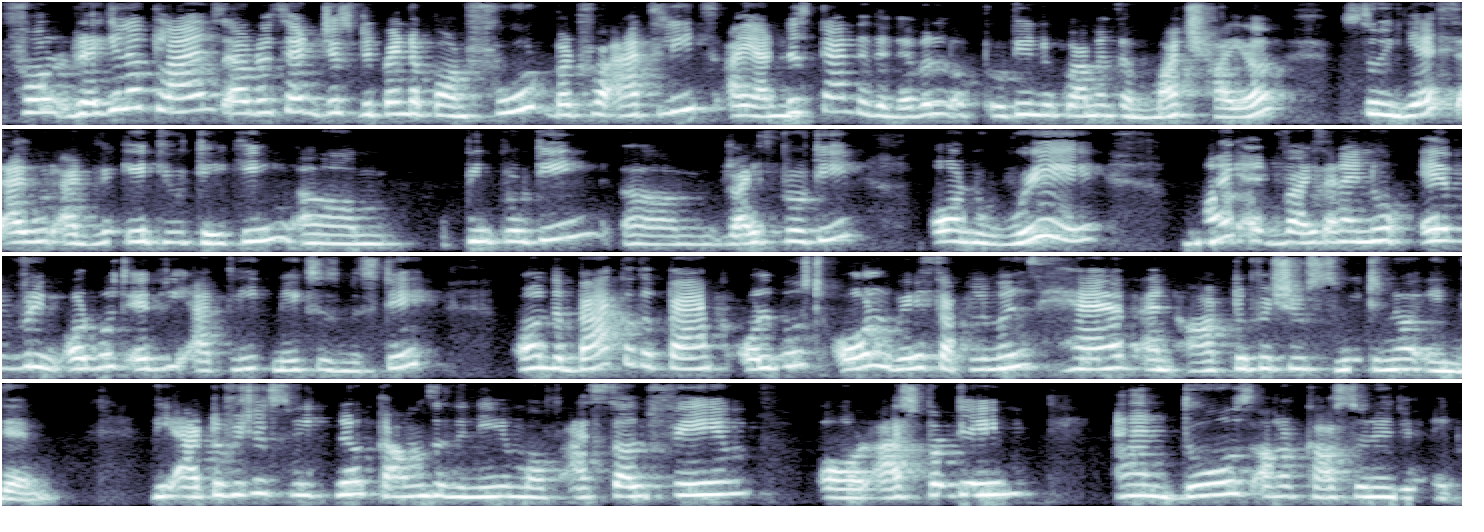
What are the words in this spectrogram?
For regular clients, I would have said just depend upon food, but for athletes, I understand that the level of protein requirements are much higher. So yes, I would advocate you taking um, pea protein, um, rice protein. On whey, my advice, and I know every almost every athlete makes this mistake. On the back of the pack, almost all whey supplements have an artificial sweetener in them. The artificial sweetener comes in the name of acesulfame or aspartame, and those are carcinogenic.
